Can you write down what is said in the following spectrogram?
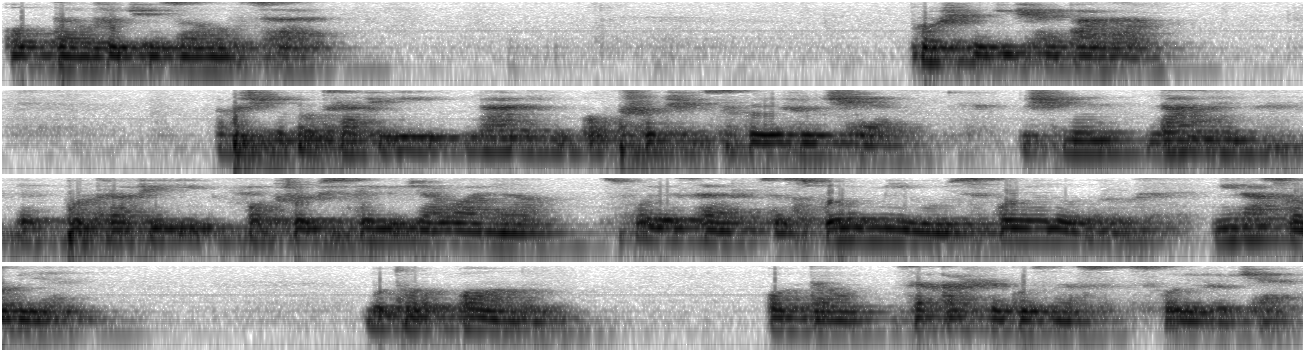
oddał życie za owce. Prośmy dzisiaj Pana, abyśmy potrafili na Nim oprzeć swoje życie, byśmy na Nim potrafili oprzeć swoje działania, swoje serce, swoją miłość, swoje dobro, nie na sobie, bo to On oddał za każdego z nas swoje życie.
